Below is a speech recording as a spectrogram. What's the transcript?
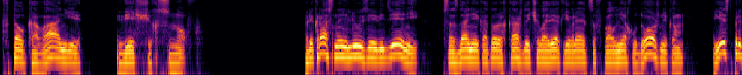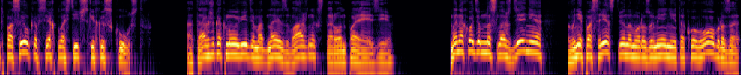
в толковании вещих снов. Прекрасная иллюзия видений, в создании которых каждый человек является вполне художником — есть предпосылка всех пластических искусств, а также, как мы увидим, одна из важных сторон поэзии. Мы находим наслаждение в непосредственном уразумении такого образа.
